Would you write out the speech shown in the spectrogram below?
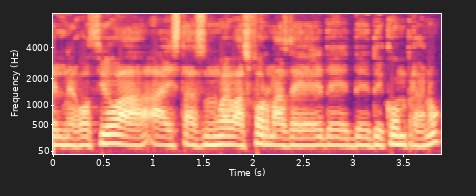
el negocio a, estas nuevas formas de, de compra, ¿no?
